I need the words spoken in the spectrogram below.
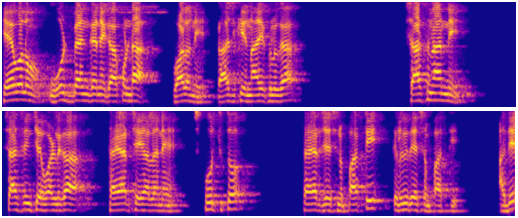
కేవలం ఓట్ బ్యాంక్ అనే కాకుండా వాళ్ళని రాజకీయ నాయకులుగా శాసనాన్ని శాసించే వాళ్ళుగా తయారు చేయాలనే స్ఫూర్తితో తయారు చేసిన పార్టీ తెలుగుదేశం పార్టీ. అదే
